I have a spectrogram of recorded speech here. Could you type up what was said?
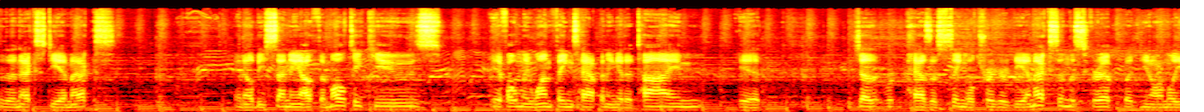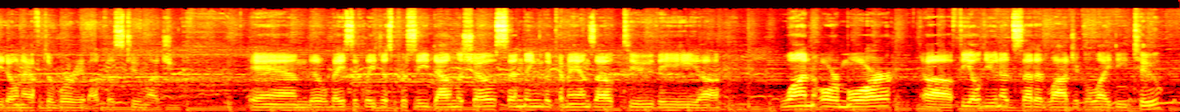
to the next DMX. And it'll be sending out the multi-cues. If only one thing's happening at a time, it just has a single trigger DMX in the script, but you normally don't have to worry about this too much. And it'll basically just proceed down the show, sending the commands out to the uh, one or more uh, field units set at logical ID 2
